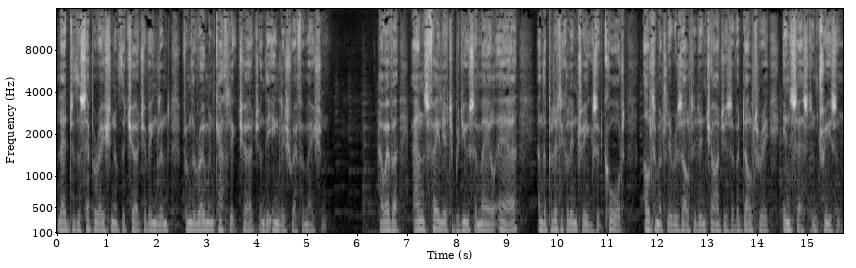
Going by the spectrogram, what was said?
led to the separation of the Church of England from the Roman Catholic Church and the English Reformation. However, Anne's failure to produce a male heir and the political intrigues at court ultimately resulted in charges of adultery, incest and treason.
